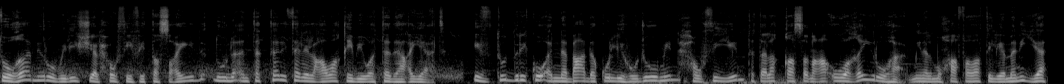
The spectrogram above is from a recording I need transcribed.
تغامر ميليشيا الحوثي في التصعيد دون أن تكترث للعواقب والتداعيات إذ تدرك أن بعد كل هجوم حوثي تتلقى صنعاء وغيرها من المحافظات اليمنية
